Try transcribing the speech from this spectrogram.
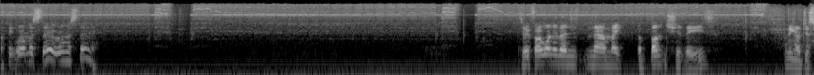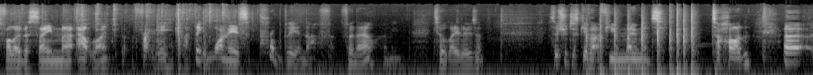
I think we're almost there, we're almost there. So if I want to then now make a bunch of these, I think I'll just follow the same uh, outline. But frankly, I think one is probably enough for now. I mean, till they lose it. So I should just give that a few moments to harden. Uh,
